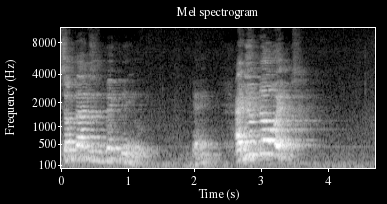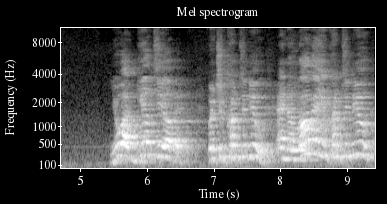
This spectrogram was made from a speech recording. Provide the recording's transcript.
sometimes it's a big deal okay and you know it you are guilty of it but you continue and the longer you continue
